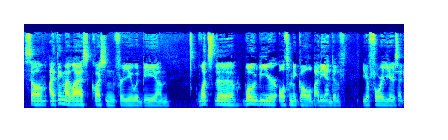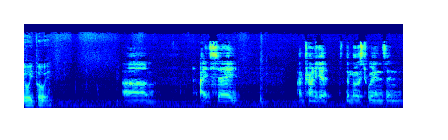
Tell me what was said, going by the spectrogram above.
so I think my last question for you would be, um, what's the what would be your ultimate goal by the end of your four years at IUPUI? Um, I'd say I'm trying to get the most wins in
